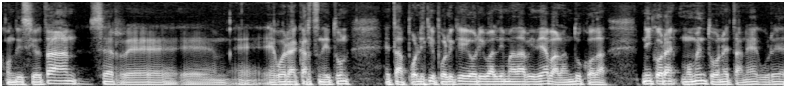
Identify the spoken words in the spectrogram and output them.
kondiziotan, zer e, e, egoera ekartzen ditun, eta poliki-poliki hori baldima da bidea, balanduko da. Nik orain, momentu honetan, eh, gure,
